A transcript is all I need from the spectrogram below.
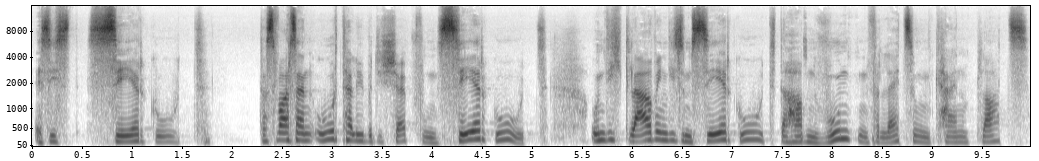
es ist sehr gut. Das war sein Urteil über die Schöpfung, sehr gut. Und ich glaube, in diesem sehr gut, da haben Wunden, Verletzungen keinen Platz,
